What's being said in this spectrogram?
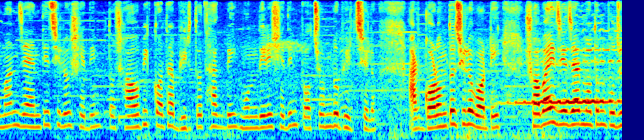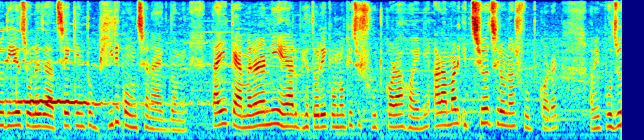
হনুমান জয়ন্তী ছিল সেদিন, তো স্বাভাবিক কথা ভিড় তো থাকবেই, মন্দিরে সেদিন প্রচণ্ড ভিড় ছিল। আর গরম তো ছিল বটেই, সবাই যে যার মতন পুজো দিয়ে চলে যাচ্ছে, কিন্তু ভিড় কমছে না একদমই। তাই ক্যামেরা নিয়ে আর ভেতরে কোনো কিছু শ্যুট করা হয়নি, আর আমার ইচ্ছেও ছিল না শ্যুট করার। আমি পুজো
